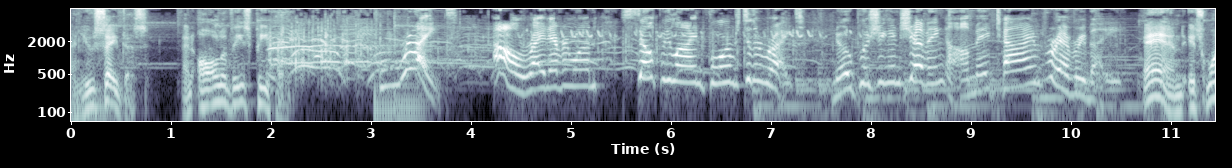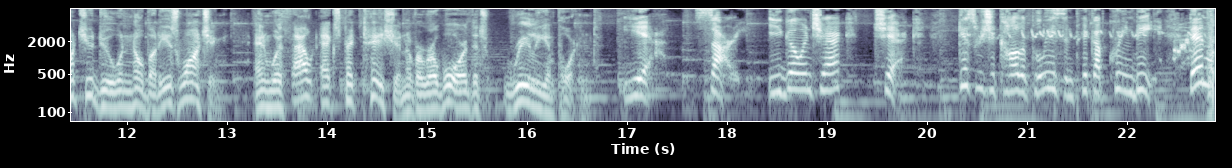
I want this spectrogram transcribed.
And you saved us. And all of these people. Right. All right, everyone. Selfie line forms to the right. No pushing and shoving. I'll make time for everybody. And it's what you do when nobody is watching. And without expectation of a reward that's really important. Yeah. Sorry. Ego in check? Check. Guess we should call the police and pick up Queen Bee. Then we.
